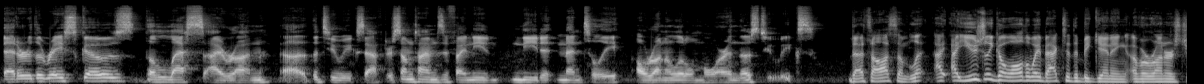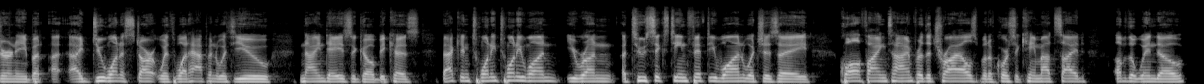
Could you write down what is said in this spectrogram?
better the race goes, the less I run uh, the two weeks after. Sometimes if I need need it mentally, I'll run a little more in those two weeks. That's awesome. I, I, usually go all the way back to the beginning of a runner's journey, but I, I do want to start with what happened with you nine days ago because back in 2021, you run a 216.51, which is a qualifying time for the trials, but of course, it came outside of the window.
